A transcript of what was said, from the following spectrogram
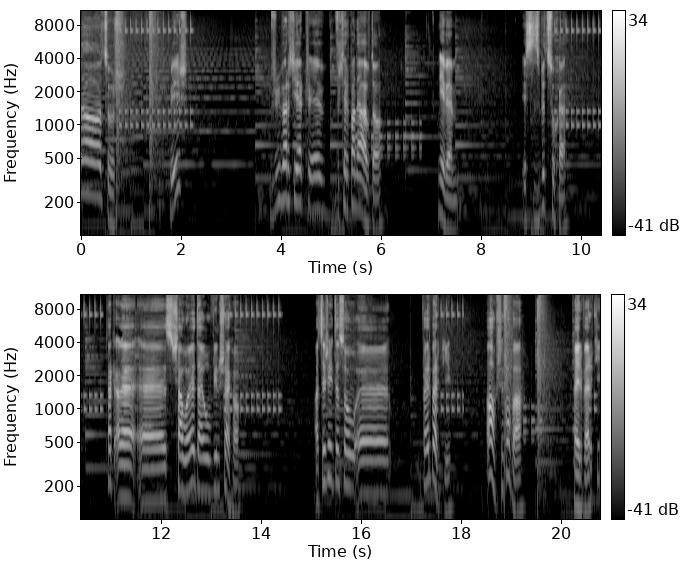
No cóż. Widzisz? Brzmi bardziej jak e, wyczerpane auto. Nie wiem. Jest zbyt suche. Tak, ale e, strzały dają większe echo. A co jeżeli to są e, fajerwerki? O, szefowa. Fajerwerki?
